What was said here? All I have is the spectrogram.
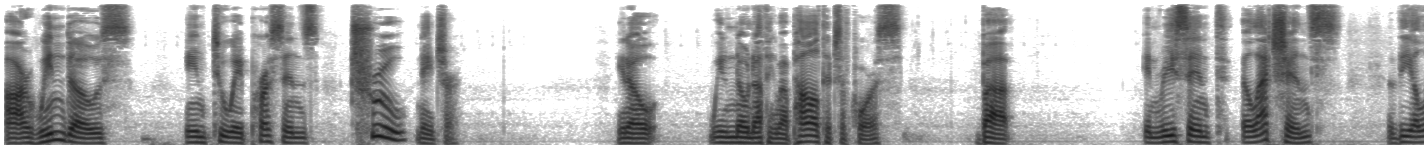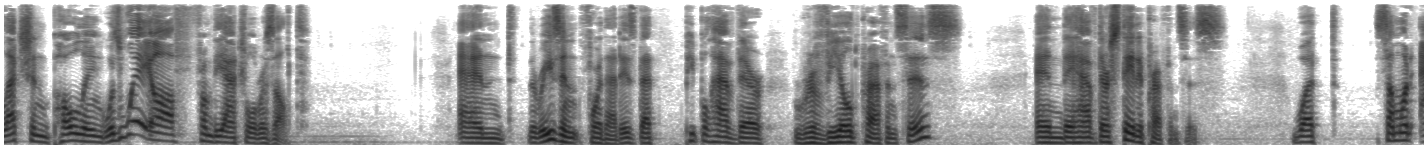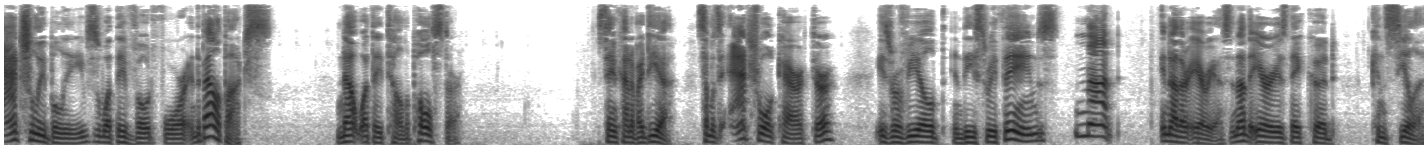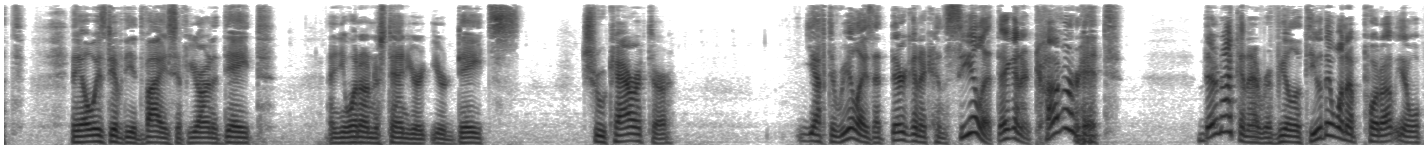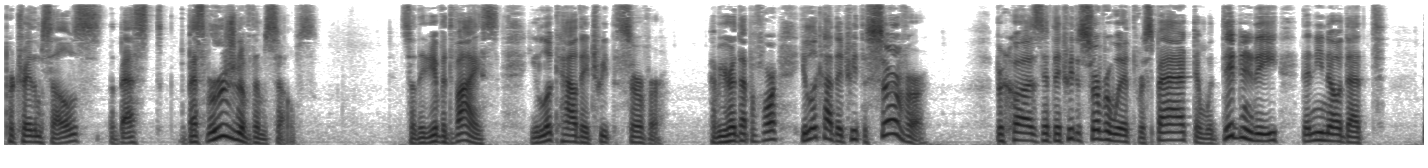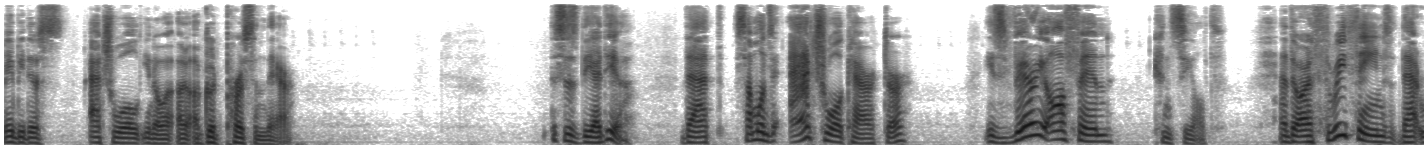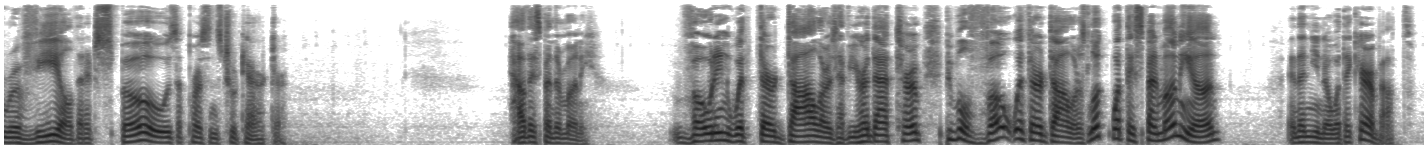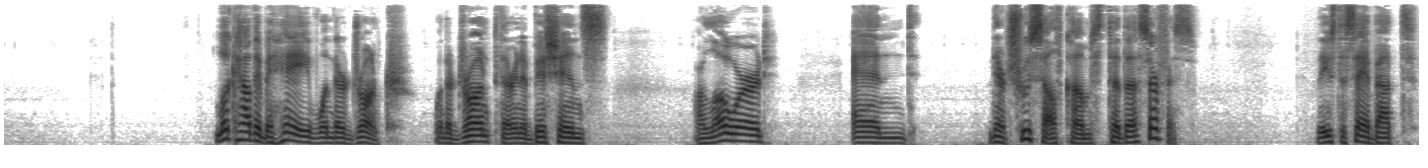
are windows into a person's true nature you know, we know nothing about politics, of course, but in recent elections, the election polling was way off from the actual result. And the reason for that is that people have their revealed preferences and they have their stated preferences. What someone actually believes is what they vote for in the ballot box, not what they tell the pollster. Same kind of idea someone's actual character is revealed in these three things, not in other areas. In other areas, they could conceal it. They always give the advice if you're on a date and you want to understand your, your date's true character, you have to realize that they're going to conceal it. They're going to cover it. They're not going to reveal it to you. They want to put up, you know, portray themselves the best, the best version of themselves. So they give advice. You look how they treat the server. Have you heard that before? You look how they treat the server. Because if they treat the server with respect and with dignity, then you know that maybe there's actual, you know, a, a good person there. This is the idea that someone's actual character is very often concealed. And there are three things that reveal, that expose a person's true character. How they spend their money voting with their dollars. Have you heard that term? People vote with their dollars. Look what they spend money on, and then you know what they care about. Look how they behave when they're drunk. When they're drunk, their inhibitions are lowered and their true self comes to the surface. They used to say about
